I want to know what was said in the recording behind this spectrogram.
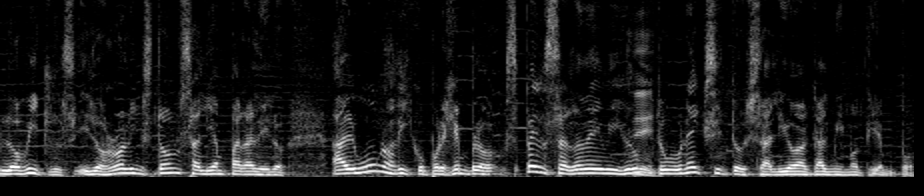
Los Beatles y los Rolling Stones salían paralelo. Algunos discos, por ejemplo, Spencer Davis Group Sí. tuvo un éxito y salió acá al mismo tiempo.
